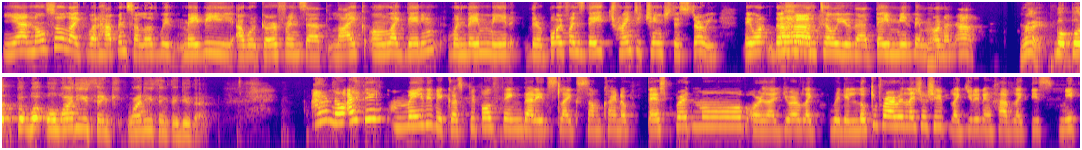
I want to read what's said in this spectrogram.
Yeah, and also like what happens a lot with maybe our girlfriends that like online dating when they meet their boyfriends, they trying to change the story. They want they don't Uh-huh. want to tell you that they meet them Mhm. on an app. Right. Well, but but what well why do you think why do you think they do that? I don't know. I think maybe because people think that it's like some kind of desperate move or that you're like really looking for a relationship. Like you didn't have like this meet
